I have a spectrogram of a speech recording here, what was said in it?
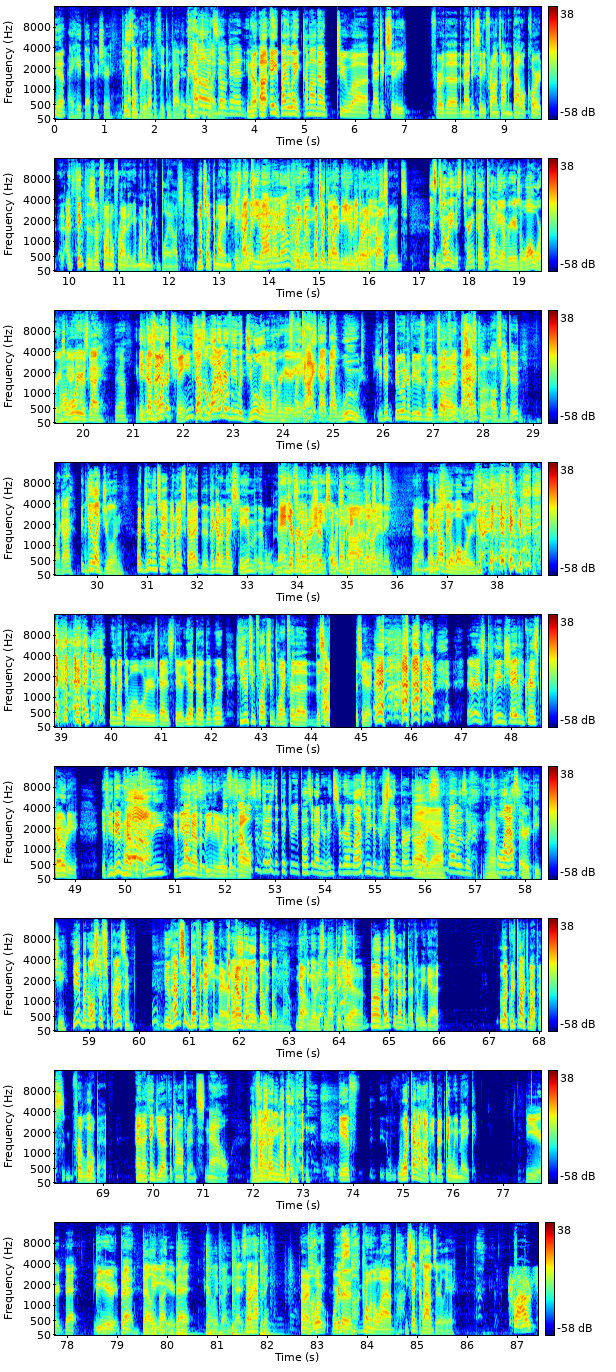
Yeah. I hate that picture. Please don't put it up if we can find it. we have to oh, find it's so it. good. You know, uh, hey, by the way, come on out to uh, Magic City for the the Magic City Fronton and Battle Court. I think this is our final Friday game. We're not making the playoffs, much like the Miami Heat. Is my team on right now? Much Are we like the? Miami Peter Heat, we're at the a crossroads. This Tony, this turncoat Tony over here is a Wall Warriors I'm guy. a now. Warriors guy. Yeah. He Is there does time one for change? does that one interview with Julian over here. my He guy, just got got wooed. He did two interviews with Spoke uh, to me. Cyclone. I was like, dude, my guy. I do like Julian. Uh, Julian's a, a nice guy. They got a nice team. Uh, Manny, different too. ownership, Manny, so we don't OG. hate Ah, them as legend. much. Manny. Yeah, Maybe I'll be a Wall Warriors guy. we might be Wall Warriors guys too. Yeah, no, the, we're huge inflection point for the the side this year. there is clean shaven Chris Cote. If you didn't have the beanie, if you Oh, didn't have the is- beanie, it would have been is hell. almost as good as the picture you posted on your Instagram last week of your sunburn, oh, Chris. Oh, yeah. That was a Yeah. classic. Very peachy. Yeah, but also surprising. You have some definition there. I don't Now, show the been- belly button though. No. If you notice in that picture. Yeah. Well, that's another bet that we got. Look, we've talked about this for a little bit, and I think you have the confidence now. I'm not finally- showing you my belly button. If what kind of hockey bet can we make? Beard bet. Beard bet. belly button Beard bet. Belly button bet. It's not Alright. happening. All right, Puck. we're, we're You gonna suck. go in the lab. You said clouds earlier. Clouds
